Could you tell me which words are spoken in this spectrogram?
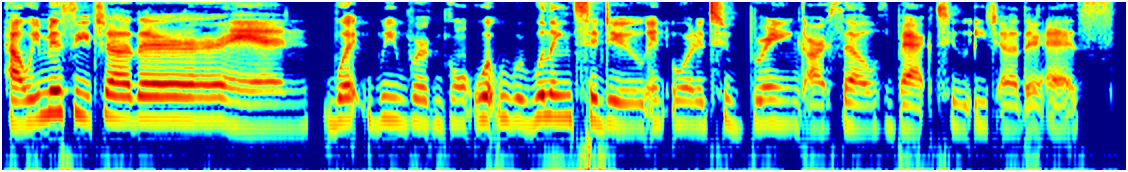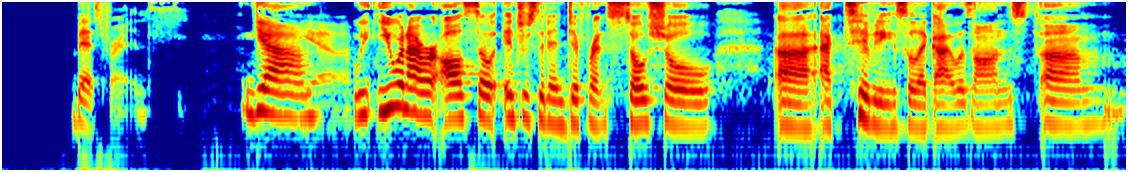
how we miss each other and what we were going what we were willing to do in order to bring ourselves back to each other as best friends. Yeah. Yeah. We, you and I were also interested in different social uh, activities. So like I was on um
